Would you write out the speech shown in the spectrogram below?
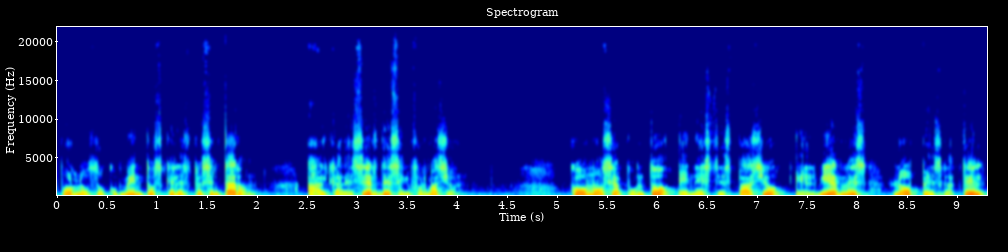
por los documentos que les presentaron, al carecer de esa información. Como se apuntó en este espacio el viernes, López Gatel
